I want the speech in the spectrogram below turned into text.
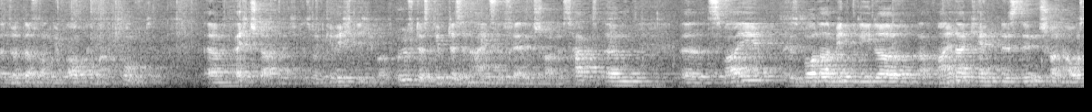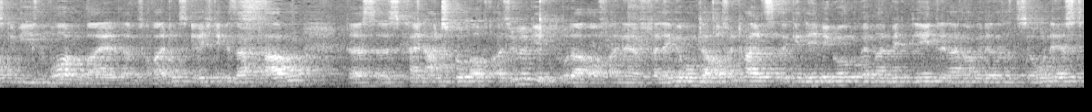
dann wird davon Gebrauch gemacht. Punkt. Ähm, rechtsstaatlich, das wird gerichtlich überprüft, das gibt es in Einzelfällen schon. Es hat ähm, äh, zwei Hezbollah-Mitglieder nach meiner Kenntnis sind schon ausgewiesen worden, weil äh, Verwaltungsgerichte gesagt haben, dass es keinen Anspruch auf Asyl gibt oder auf eine Verlängerung der Aufenthaltsgenehmigung, wenn man Mitglied in einer Organisation ist,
